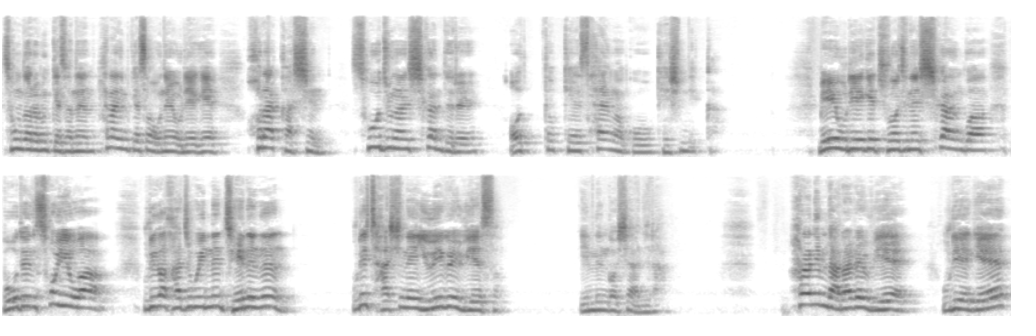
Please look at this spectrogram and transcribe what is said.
성도 여러분께서는 하나님께서 오늘 우리에게 허락하신 소중한 시간들을 어떻게 사용하고 계십니까? 매일 우리에게 주어지는 시간과 모든 소유와 우리가 가지고 있는 재능은 우리 자신의 유익을 위해서 있는 것이 아니라 하나님 나라를 위해 우리에게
